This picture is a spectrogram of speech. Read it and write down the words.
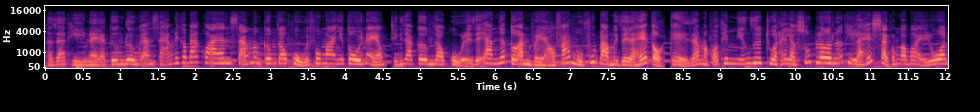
Thật ra thì này là tương đương với ăn sáng đấy các bác có ai ăn sáng bằng cơm rau củ với phô mai như tôi này không? Chính ra cơm rau củ lại dễ ăn nhất. Tôi ăn véo phát một phút 30 giây là hết rồi. Kể ra mà có thêm miếng dưa chuột hay là súp lơ nữa thì là hết sạch con bà bảy luôn.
